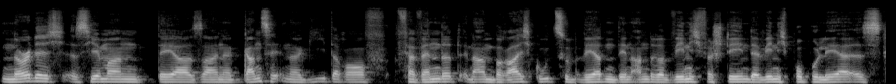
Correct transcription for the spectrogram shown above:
nerdig ist jemand, der seine ganze Energie darauf verwendet, in einem Bereich gut zu werden, den andere wenig verstehen, der wenig populär ist,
